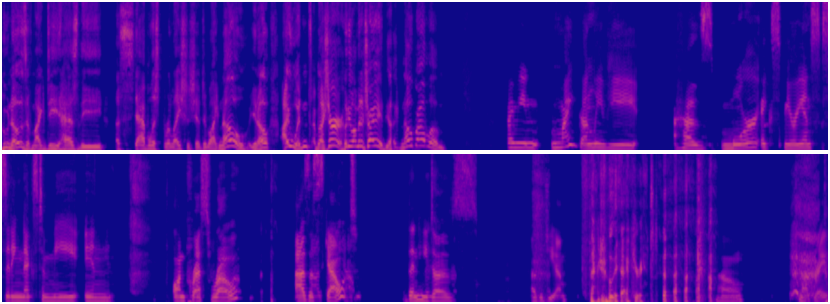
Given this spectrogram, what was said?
Who knows if Mike D has the established relationship to be like, no, you know, I wouldn't. I'd be like, sure, who do you want me to trade? You're like, no problem. I mean, Mike Dunleavy has more experience sitting next to me in on press row as a scout than he does as a GM. Factually accurate. So not great.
